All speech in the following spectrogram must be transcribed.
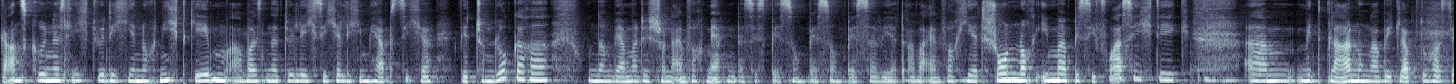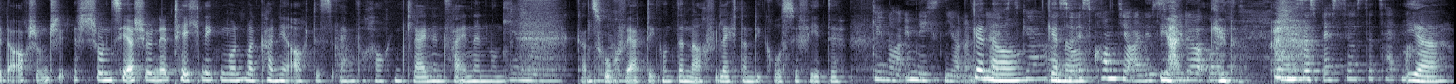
ganz grünes Licht würde ich hier noch nicht geben, aber natürlich sicherlich im Herbst sicher wird schon lockerer und dann werden wir das schon einfach merken, dass es besser und besser und besser wird. Aber einfach hier schon noch immer ein bisschen vorsichtig ähm, mit Planung. Aber ich glaube, du hast ja da auch schon, schon sehr schöne Techniken und man kann ja auch das einfach auch im kleinen, feinen und genau. ganz genau. hochwertig und danach vielleicht dann die große Fete. Genau, im nächsten Jahr dann genau, vielleicht. Ja? Genau. Also es kommt ja alles ja, wieder und genau. man muss das Beste aus der Zeit machen. Ja,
